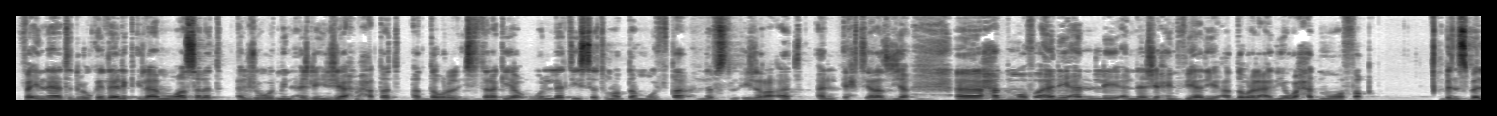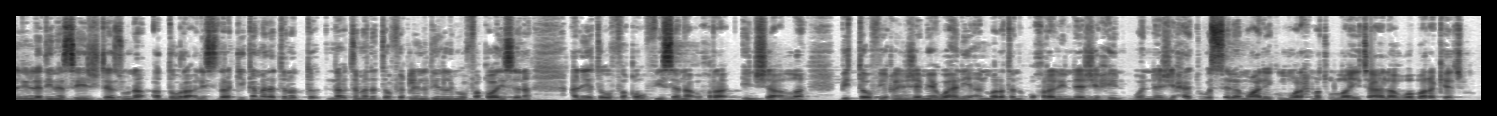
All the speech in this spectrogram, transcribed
فإنها تدعو كذلك إلى مواصلة الجهود من أجل إنجاح محطة الدورة الاستراكية والتي ستنظم وفق نفس الإجراءات الاحترازية. آه، حظ هنيئا للناجحين في هذه الدورة العادية وحظ موفق بالنسبة للذين سيجتازون الدورة الاستدراكي كما نتمنى التوفيق للذين لم يوفقوا هذه السنة أن يتوفقوا في سنة أخرى إن شاء الله. بالتوفيق للجميع وهنيئا مرة أخرى للناجحين والناجحات. والسلام عليكم ورحمة الله تعالى وبركاته.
